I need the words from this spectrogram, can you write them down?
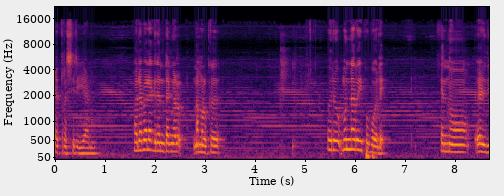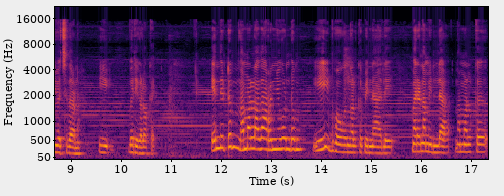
എത്ര ശരിയാണ്. പല പല ഗ്രന്ഥങ്ങൾ നമ്മൾക്ക് ഒരു മുന്നറിയിപ്പ് പോലെ എന്നോ എഴുതി വെച്ചതാണ് ഈ വരികളൊക്കെ. എന്നിട്ടും നമ്മൾ അത് അറിഞ്ഞുകൊണ്ടും ഈ ഭോഗങ്ങൾക്ക് പിന്നാലെ മരണമില്ല നമ്മൾക്ക്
